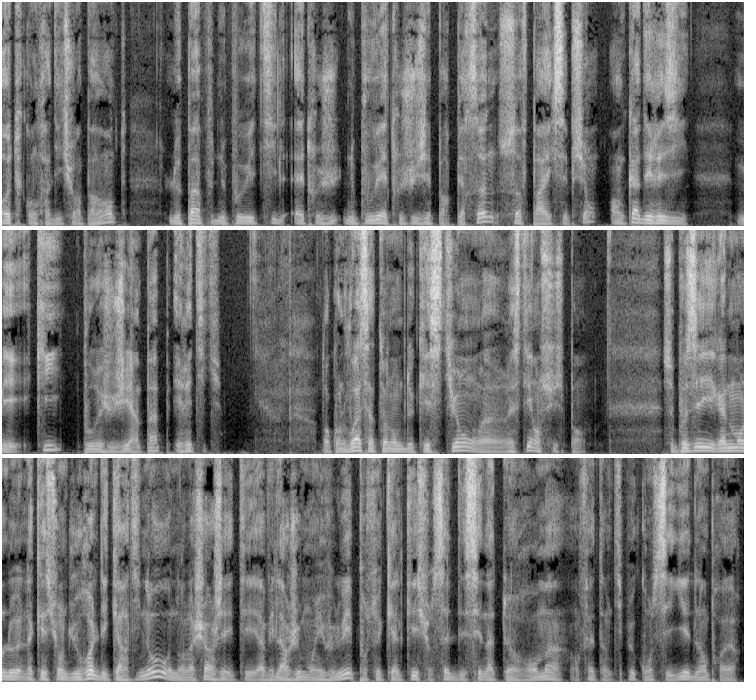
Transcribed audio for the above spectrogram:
Autre contradiction apparente, le pape ne pouvait être jugé par personne, sauf par exception, en cas d'hérésie? Mais qui pourrait juger un pape hérétique? Donc on le voit, un certain nombre de questions euh, rester en suspens. Se posait également la question du rôle des cardinaux, dont la charge avait largement évolué pour se calquer sur celle des sénateurs romains, en fait un petit peu conseillers de l'empereur.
